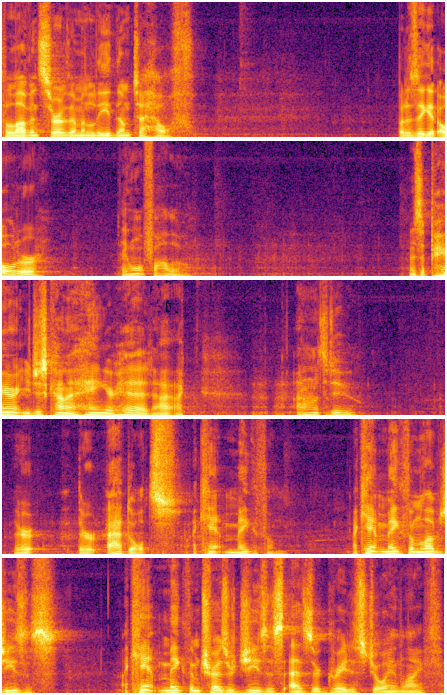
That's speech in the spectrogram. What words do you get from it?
to love and serve them and lead them to health. But as they get older, they won't follow. As a parent, you just kind of hang your head. I, I, I don't know what to do. They're, they're adults. I can't make them. I can't make them love Jesus. I can't make them treasure Jesus as their greatest joy in life.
